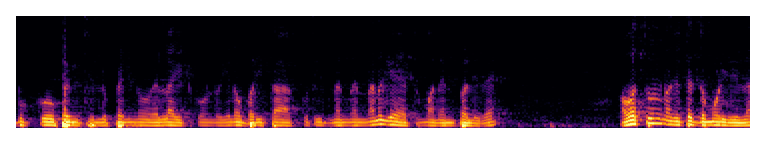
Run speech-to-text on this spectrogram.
book pencil pen ಎಲ್ಲ ಇಟ್ಕೊಂಡು ಏನೋ ಬರಿತಾ ಕೂತಿದ್ದು ನನ್ನ ನನಗೆ ತುಂಬ ನೆನಪಲ್ಲಿದೆ. ಅವತ್ತೂ ನನ್ನ ಜೊತೆ ದಮ್ಮೊಡಿಲಿಲ್ಲ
